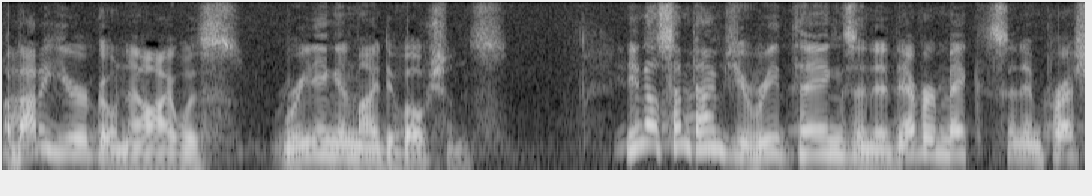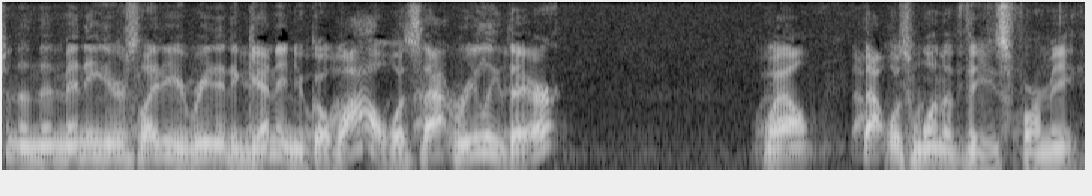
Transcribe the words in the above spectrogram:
About a year ago now, I was reading in my devotions. You know, sometimes you read things and it never makes an impression, and then many years later you read it again and you go, wow, was that really there? Well, that was one of these for me.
